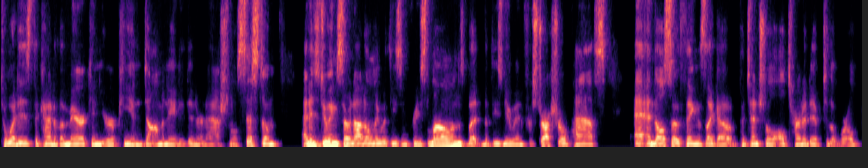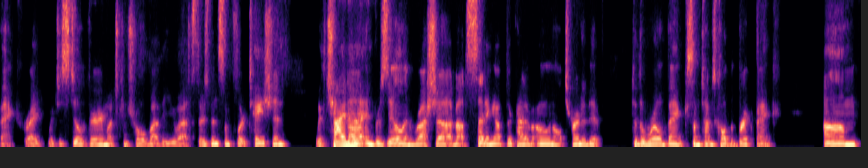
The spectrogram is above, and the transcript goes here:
to what is the kind of American European dominated international system. And it's doing so not only with these increased loans, but, but these new infrastructural paths and also things like a potential alternative to the World Bank, right, which is still very much controlled by the US. There's been some flirtation with China and Brazil and Russia about setting up their kind of own alternative to the World Bank, sometimes called the BRIC Bank. Um,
